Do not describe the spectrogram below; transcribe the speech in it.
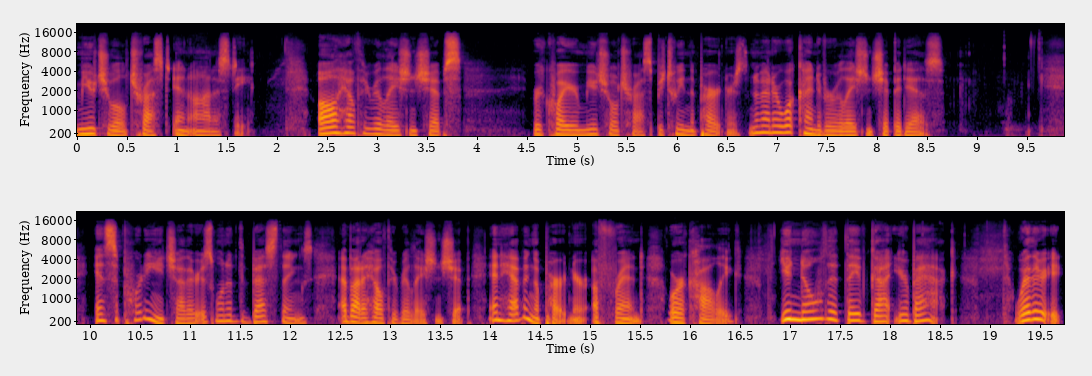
mutual trust and honesty. All healthy relationships require mutual trust between the partners, no matter what kind of a relationship it is. And supporting each other is one of the best things about a healthy relationship and having a partner, a friend, or a colleague. You know that they've got your back. Whether it,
